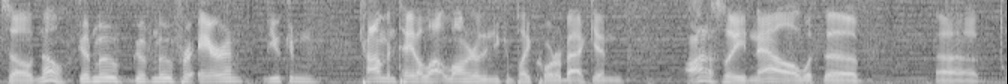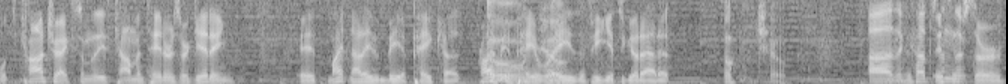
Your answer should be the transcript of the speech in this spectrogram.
so no, good move, good move for Aaron. You can commentate a lot longer than you can play quarterback. And honestly, now with the uh, with the contract some of these commentators are getting, it might not even be a pay cut. Probably a pay joke. raise if he gets good at it. Oh, choke. Uh, the it's, Cubs it's the, absurd.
